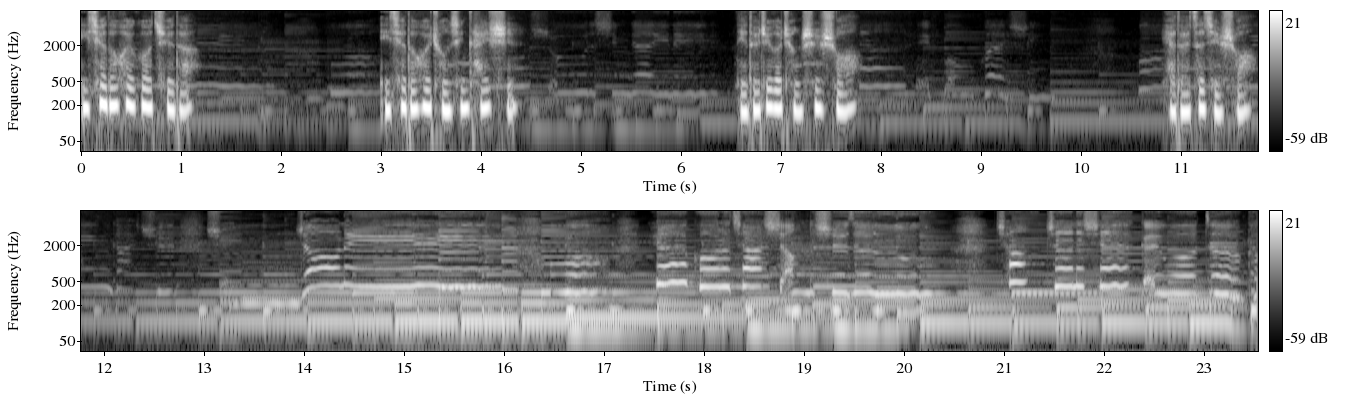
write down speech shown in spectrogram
一切都会过去的。一切都会重新开始。你对这个城市说，也对自己说。我越过了家乡的十字路，唱着你写给我的歌，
